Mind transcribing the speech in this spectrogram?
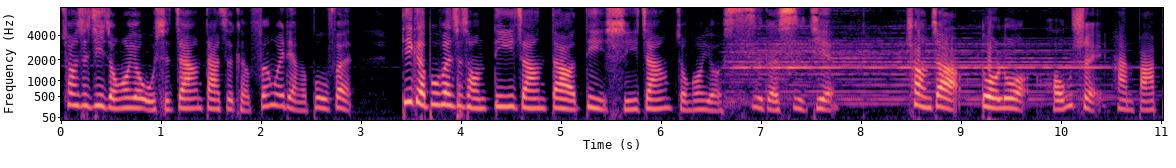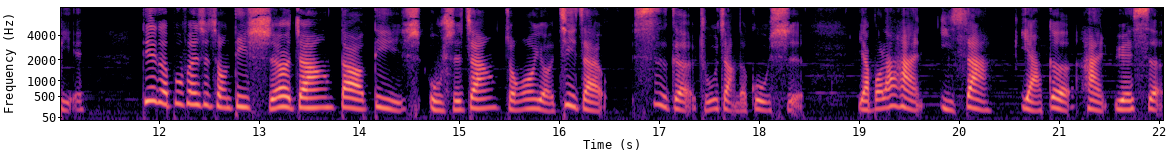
《创世纪》总共有五十章，大致可分为两个部分。第一个部分是从第一章到第十一章，总共有四个事件：创造、堕落、洪水和巴别。第二个部分是从第十二章到第五十章，总共有记载四个族长的故事：亚伯拉罕、以撒、雅各和约瑟。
